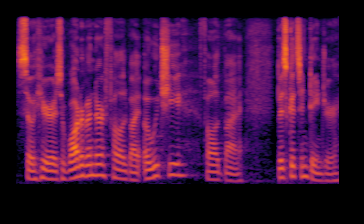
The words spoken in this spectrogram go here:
so here is a Waterbender, followed by Oichi, followed by Biscuits in Danger.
